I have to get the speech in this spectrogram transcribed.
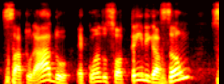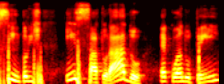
Saturado é quando só tem ligação simples. Insaturado é quando tem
